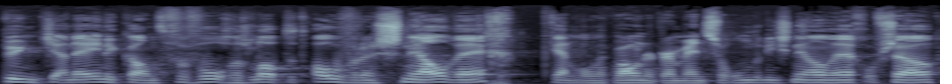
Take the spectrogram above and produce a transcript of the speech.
puntje aan de ene kant. Vervolgens loopt het over een snelweg. Kennelijk wonen er mensen onder die snelweg of zo.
